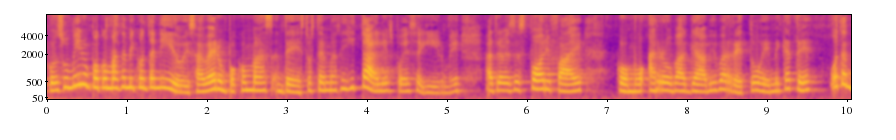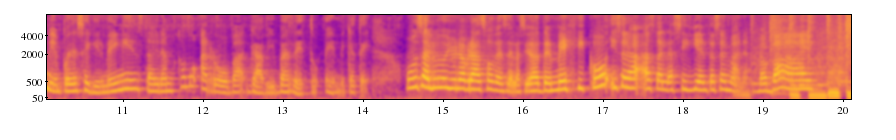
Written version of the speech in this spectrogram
consumir un poco más de mi contenido y saber un poco más de estos temas digitales, puedes seguirme a través de Spotify como arroba Gaby Barreto MKT o también puedes seguirme en Instagram como arroba Gaby Barreto MKT. Un saludo y un abrazo desde la Ciudad de México y será hasta la siguiente semana. Bye bye.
